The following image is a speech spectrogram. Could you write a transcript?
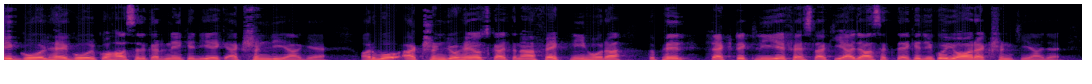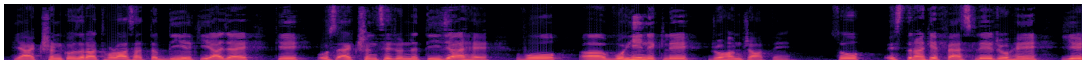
ایک گول ہے گول کو حاصل کرنے کے لیے ایک ایکشن لیا گیا ہے اور وہ ایکشن جو ہے اس کا اتنا افیکٹ نہیں ہو رہا تو پھر ٹیکٹیکلی یہ فیصلہ کیا جا سکتا ہے کہ جی کوئی اور ایکشن کیا جائے یا ایکشن کو ذرا تھوڑا سا تبدیل کیا جائے کہ اس ایکشن سے جو نتیجہ ہے وہ وہی نکلے جو ہم چاہتے ہیں سو so, اس طرح کے فیصلے جو ہیں یہ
